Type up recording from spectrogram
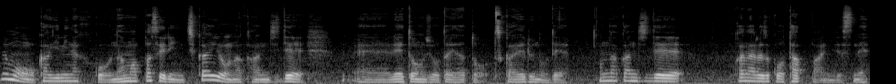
でも限りなくこう生パセリに近いような感じで、えー、冷凍の状態だと使えるのでこんな感じで必ずこうタッパーにですね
